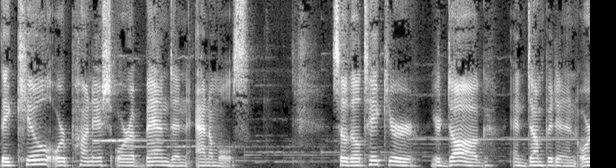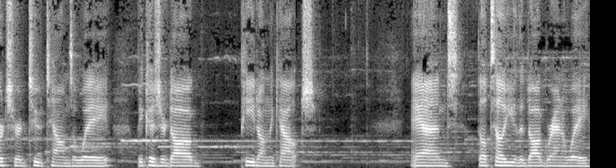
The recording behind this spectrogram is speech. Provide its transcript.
They kill or punish or abandon animals. So they'll take your your dog and dump it in an orchard two towns away because your dog peed on the couch. And they'll tell you the dog ran away.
